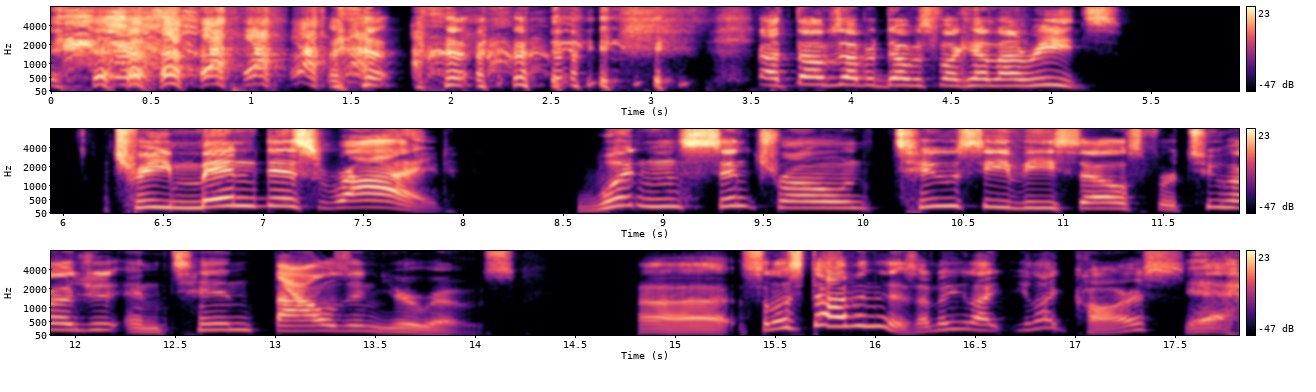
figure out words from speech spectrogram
Our thumbs up or dumb as fuck headline reads Tremendous ride. Wooden Centron 2 CV sells for 210,000 euros. Uh, so let's dive into this. I know you like you like cars. yeah,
